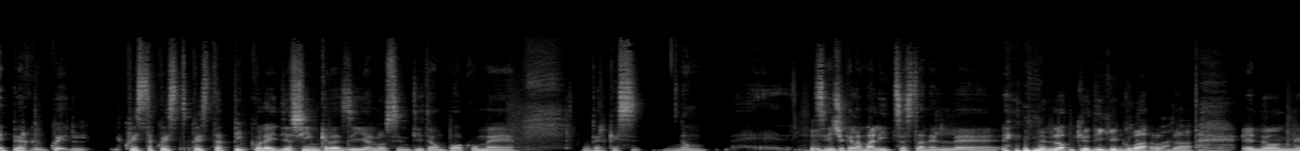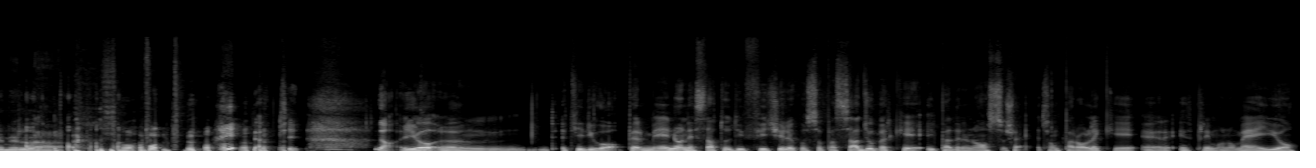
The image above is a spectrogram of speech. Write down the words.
è per que- questa, quest- questa piccola idiosincrasia l'ho sentita un po' come perché non- eh, si dice che la malizia sta nel- nell'occhio di chi guarda e non nella... No, no, No, a volte no. No, No, io ehm, ti dico, per me non è stato difficile questo passaggio perché il Padre Nostro, cioè, sono parole che eh, esprimono meglio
